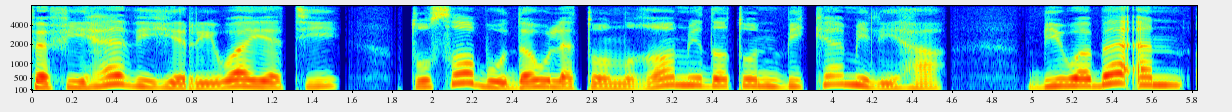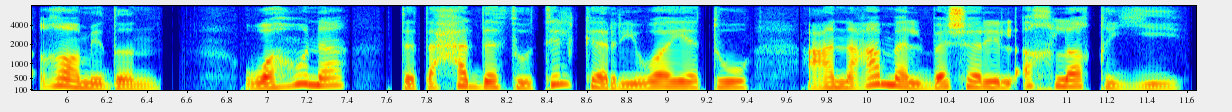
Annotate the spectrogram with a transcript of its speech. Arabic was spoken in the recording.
ففي هذه الرواية تصاب دولة غامضة بكاملها بوباء غامض. وهنا تتحدث تلك الرواية عن عمى البشر الأخلاقي.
